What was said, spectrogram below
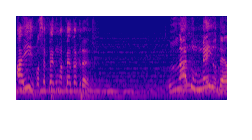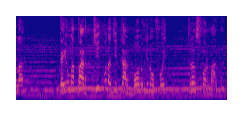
Aí você pega uma pedra grande. Lá no meio dela tem uma partícula de carbono que não foi transformada.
